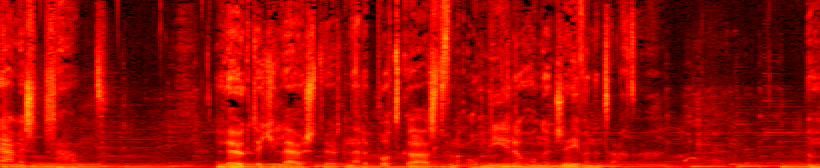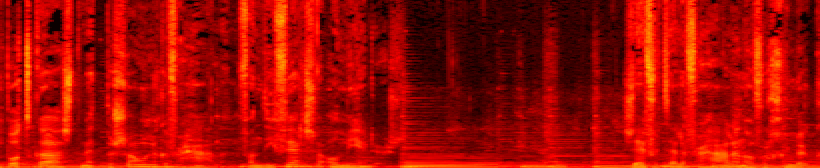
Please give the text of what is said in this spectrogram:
naam is Zahand. Leuk dat je luistert naar de podcast van Almere 187. Een podcast met persoonlijke verhalen van diverse Almeerders. Zij vertellen verhalen over geluk,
